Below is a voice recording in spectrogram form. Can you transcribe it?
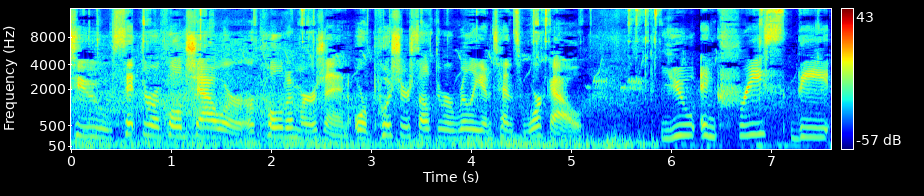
to sit through a cold shower or cold immersion or push yourself through a really intense workout, you increase the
